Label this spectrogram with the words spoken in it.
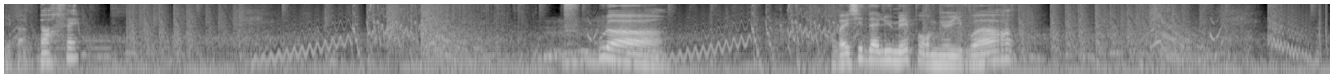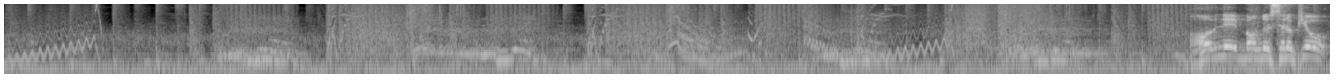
Et bah parfait. Oula On va essayer d'allumer pour mieux y voir. Revenez, bande de salopios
